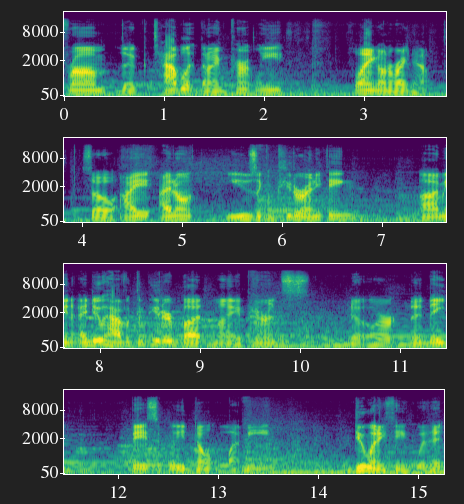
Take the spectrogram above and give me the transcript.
from the tablet that I'm currently playing on right now. So I, I don't use a computer or anything. Uh, I mean, I do have a computer, but my parents or they basically don't let me do anything with it.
